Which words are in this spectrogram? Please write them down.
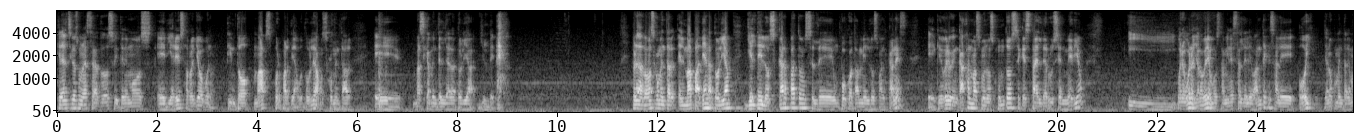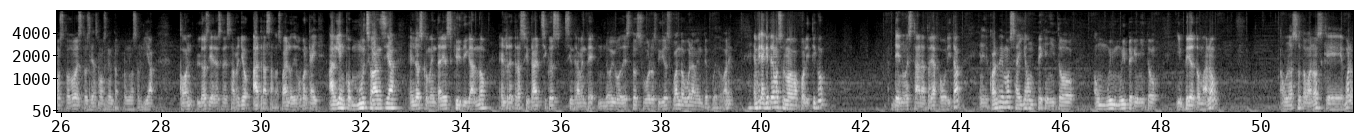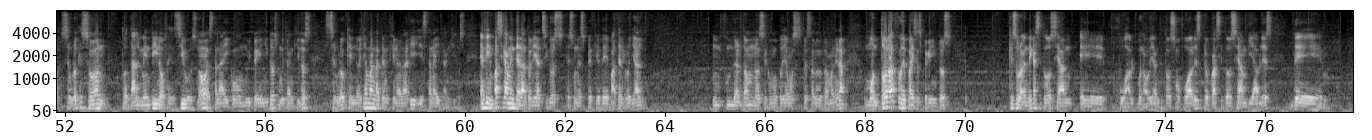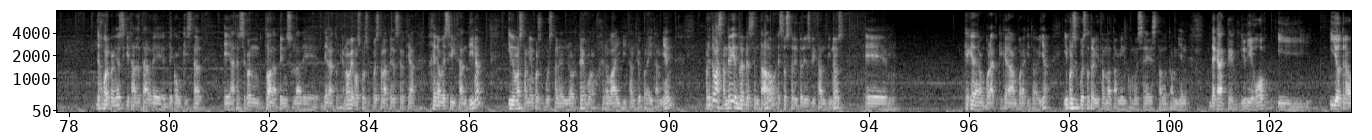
¿Qué tal chicos? Buenas tardes a todos. Hoy tenemos eh, Diario de Desarrollo, bueno, Tinto Maps por partida doble. Vamos a comentar eh, básicamente el de Anatolia y el de... Perdón, vamos a comentar el mapa de Anatolia y el de los Cárpatos, el de un poco también los Balcanes, eh, que yo creo que encajan más o menos juntos. Sé que está el de Rusia en medio. Y bueno, bueno, ya lo veremos. También está el de Levante que sale hoy. Ya lo comentaremos todo. Estos días vamos a intentar ponernos al día con los diarios de desarrollo atrasados, ¿vale? Lo digo porque hay alguien con mucho ansia en los comentarios criticando el retraso y tal. Chicos, sinceramente no vivo de esto, subo los vídeos cuando buenamente puedo, ¿vale? En fin, aquí tenemos el mapa político de nuestra Anatolia favorita, en el cual vemos ahí a un pequeñito, a un muy muy pequeñito imperio otomano, a unos otomanos que, bueno, seguro que son totalmente inofensivos, ¿no? Están ahí como muy pequeñitos, muy tranquilos. Seguro que no llaman la atención a nadie y están ahí tranquilos. En fin, básicamente Anatolia, chicos, es una especie de Battle Royale. Un Thunderdome, no sé cómo podríamos expresarlo de otra manera. Un montonazo de países pequeñitos que seguramente casi todos sean eh, jugables. Bueno, obviamente todos son jugables, pero casi todos sean viables de, de jugar con ellos y quizá tratar de conquistar eh, hacerse con toda la península de, Anatolia. ¿no? Vemos, por supuesto, la presencia genovesa y bizantina. Y vemos también, por supuesto, en el norte, bueno, Génova y Bizancio por ahí también. Por esto bastante bien representado, estos territorios bizantinos. Eh, que, quedaron que quedaban por aquí todavía. Y por supuesto Trebizonda también, como ese estado también de carácter griego y, y otra,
